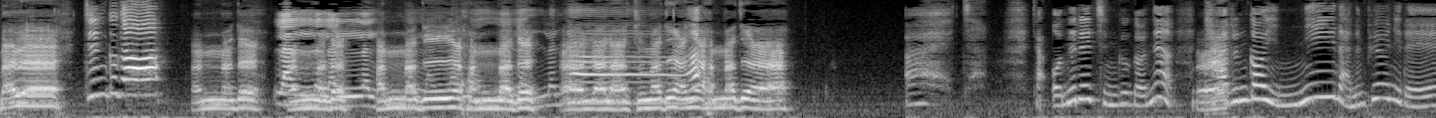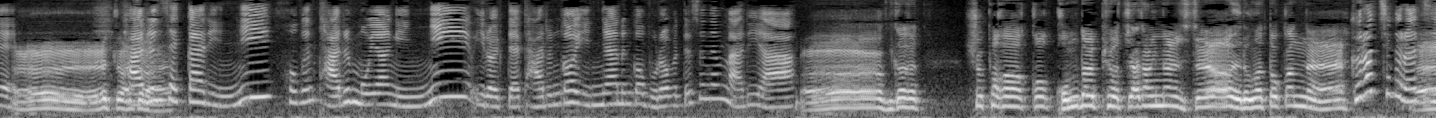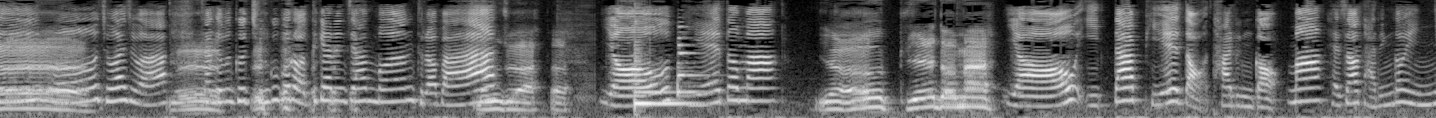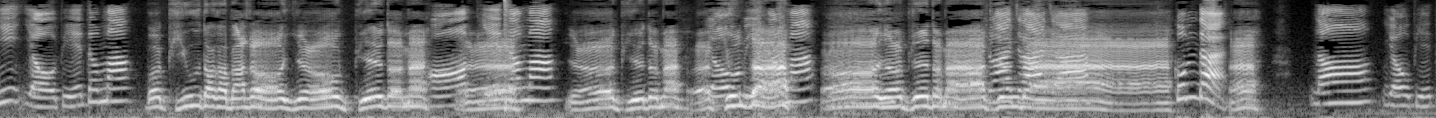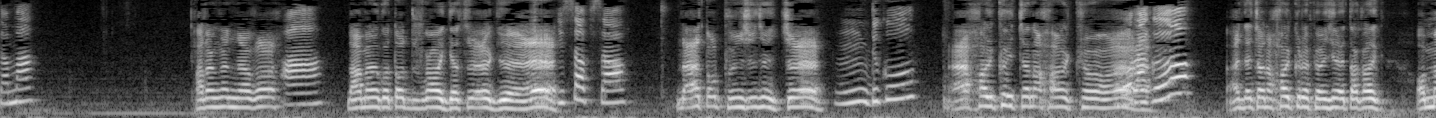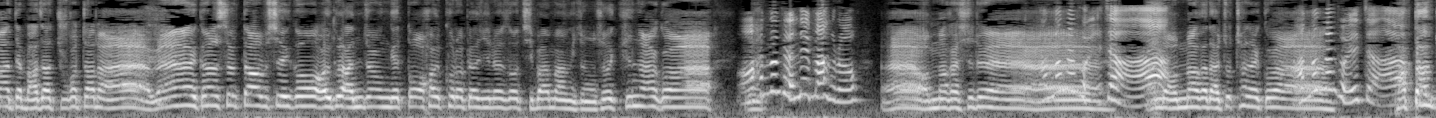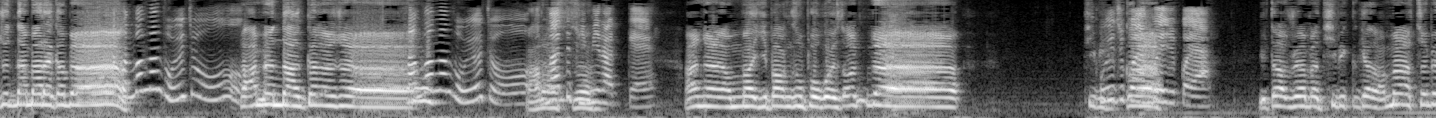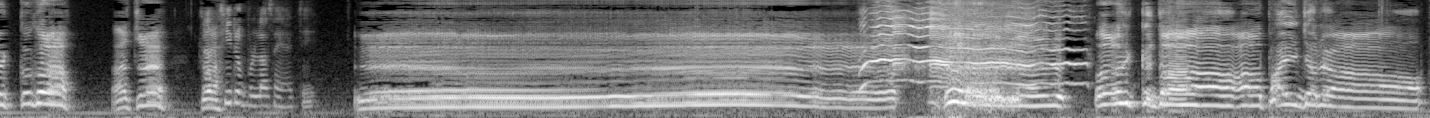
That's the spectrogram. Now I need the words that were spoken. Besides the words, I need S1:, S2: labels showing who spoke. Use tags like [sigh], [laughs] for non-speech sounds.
S1: 마왜
S2: 중국어.
S1: 한마디 한마디. 한마디 한마디. 알라라 두 마디 아니야 한마디
S2: 아이, 참. 자, 오늘의 중국어는
S1: 네.
S2: 다른 거 있니? 라는 표현이래.
S1: 어, 좋아
S2: 다른
S1: 좋아
S2: 색깔이 있니? 혹은 다른 모양이 있니? 이럴 때 다른 거 있냐는 거 물어볼 때 쓰는 말이야.
S1: 어 그니까 슈퍼가 꼭 곰돌표 짜장면 있어요 이런 거 똑같네
S2: 그렇지, 그렇지.
S1: 네.
S2: 어, 좋아 좋아.
S1: 네.
S2: 자 그러면 그 중국어를 [laughs] 어떻게 하는지 한번 들어봐.
S1: 너무 좋아. 여
S2: 비에더마.
S1: 여우 비에더마.
S2: 여우 있다 비에더 다른 거 마 해서 다른 거 있니? 여우 비에더마.
S1: 뭐 비우다가 맞아. 여우 비에더마.
S2: 어 비에더마. 네.
S1: 여우 비에더마. 아,
S2: 어,
S1: 비온다.
S2: 아여
S1: 어, 비에더마.
S2: 좋아
S1: 좋아 좋아.
S2: 곰돌. 너 여우 비에더마.
S1: 다른 거냐고
S2: 아,
S1: 나 말고 또 누가 있겠어 여기
S2: 있어 없어?
S1: 나 또 분신 있지
S2: 음, 누구?
S1: 아 헐크 있잖아 헐크
S2: 뭐라고?
S1: 아 근데 저는 헐크로 변신했다가 엄마한테 맞아 죽었잖아 왜 그 쓸데없이 그 얼굴 안 좋은 게 또 헐크로 변신해서 집안 망신 시키냐고
S2: 어, 한 번 변해봐, 그럼.
S1: 아 엄마가 싫어해
S2: 한 번만 보여줘.
S1: 근데 엄마가 날 쫓아낼 거야
S2: 한 번만 보여줘.
S1: 밥도 안 준단 말이야
S2: 한
S1: 그러면
S2: 번만 보여줘.
S1: 라면도 안 끓여줘
S2: 한 번만 보여줘. 엄마한테
S1: 알았어.
S2: 비밀할게.
S1: 아니야 엄마 이 방송 보고 있어 안돼 TV
S2: 보여줄
S1: 꺼.
S2: 거야, 안 보여줄 거야?
S1: 일단 우리 엄마 TV 끄게 하자 엄마 TV 끄고 알았지? 좋아
S2: 나 뒤로 물러서 해야지.
S1: 어, 끄다, 발 저려.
